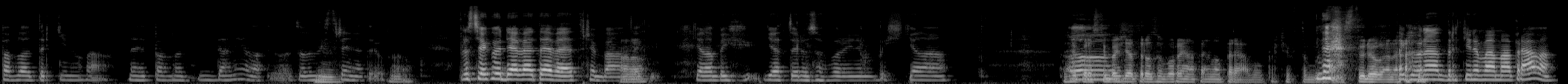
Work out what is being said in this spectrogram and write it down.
Pavla Drtinová, ne Pavla Daniela, ty vole, to Hmm. nevystřihne hmm. No. Prostě jako DVTV třeba, Ano. tak chtěla bych dělat ty rozhovory, nebo bych chtěla... Takže Eh. prostě budeš dělat rozhovory na téma právo, protože v tom budeš studovaná. Tak ona Drtinová má práva.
